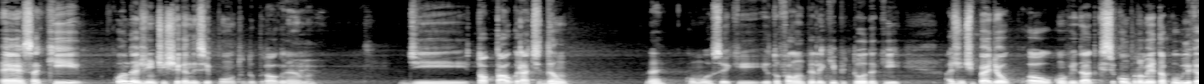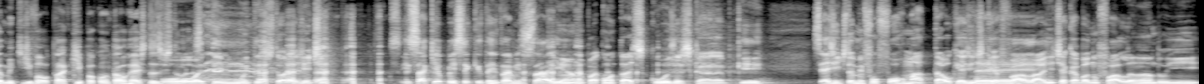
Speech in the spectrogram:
essa que, quando a gente chega nesse ponto do programa de total gratidão, né? Como sei que eu estou falando pela equipe toda aqui, a gente pede ao, ao convidado que se comprometa publicamente de voltar aqui para contar o resto das Pô, histórias. tem muita história. A gente. Isso aqui eu pensei que a gente tava ensaiando pra contar as coisas, cara. Porque se a gente também for formatar o que a gente É. quer falar, a gente acaba não falando e.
